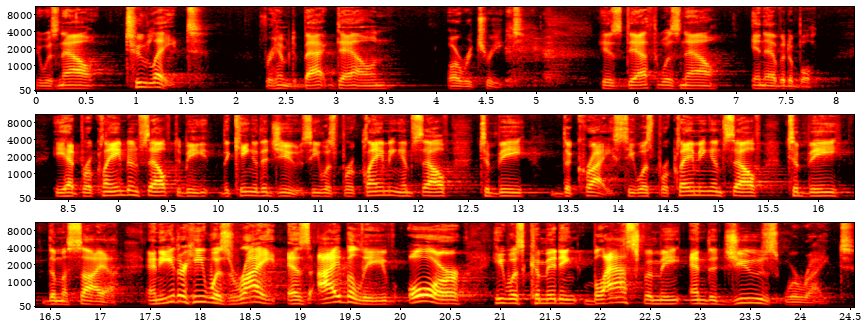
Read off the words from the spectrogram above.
It was now too late for him to back down or retreat. His death was now inevitable. He had proclaimed himself to be the king of the Jews. He was proclaiming himself to be the Christ. He was proclaiming himself to be the Messiah. And either he was right, as I believe, or he was committing blasphemy and the Jews were right.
